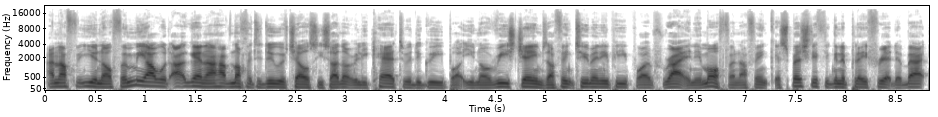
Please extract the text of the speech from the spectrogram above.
And I, you know, for me, I would again, I have nothing to do with Chelsea, so I don't really care to a degree. But you know, Reece James, I think too many people are writing him off, and I think especially if you're going to play three at the back,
